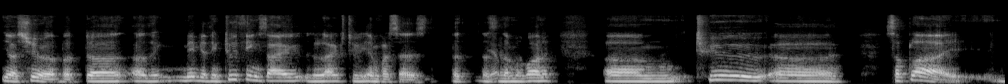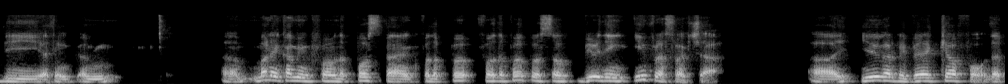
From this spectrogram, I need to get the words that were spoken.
yeah, sure. But uh, I think maybe I think two things I would like to emphasize. That, that's yep. number one, um, to uh, supply the I think um, um, money coming from the post bank for the for the purpose of building infrastructure uh, you got to be very careful that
